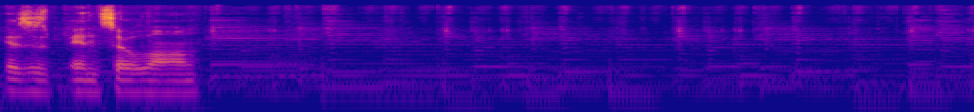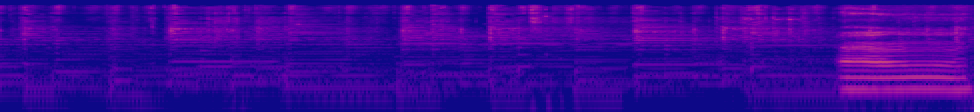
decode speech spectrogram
because it's been so long. Um,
